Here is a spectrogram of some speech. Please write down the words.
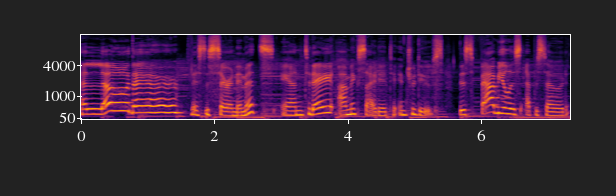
Hello there! This is Sara Niemietz, and today I'm excited to introduce this fabulous episode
